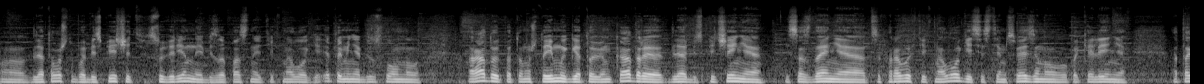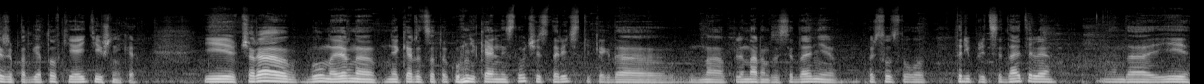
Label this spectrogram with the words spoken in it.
э, для того, чтобы обеспечить суверенные и безопасные технологии. Это меня, безусловно, радует, потому что и мы готовим кадры для обеспечения и создания цифровых технологий, систем связи нового поколения, а также подготовки айтишников. И вчера был, наверное, мне кажется, такой уникальный случай исторический, когда на пленарном заседании присутствовало три председателя да, и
